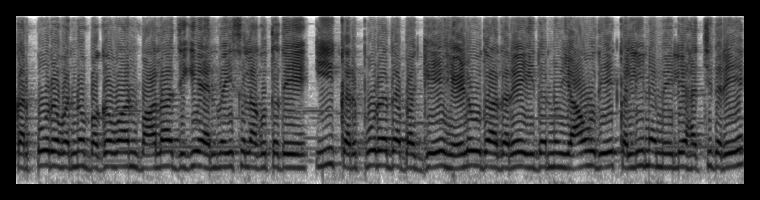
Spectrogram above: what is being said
ಕರ್ಪೂರವನ್ನು ಭಗವಾನ್ ಬಾಲಾಜಿಗೆ ಅನ್ವಯಿಸಲಾಗುತ್ತದೆ. ಈ ಕರ್ಪೂರದ ಬಗ್ಗೆ ಹೇಳುವುದಾದರೆ, ಇದನ್ನು ಯಾವುದೇ ಕಲ್ಲಿನ ಮೇಲೆ ಹಚ್ಚಿದರೆ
